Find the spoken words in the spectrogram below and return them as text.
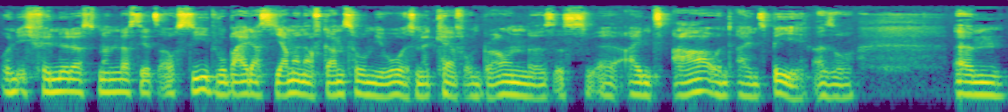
Und ich finde, dass man das jetzt auch sieht, wobei das Jammern auf ganz hohem Niveau ist. Metcalf und Brown, das ist äh, 1a und 1b. Also ähm,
